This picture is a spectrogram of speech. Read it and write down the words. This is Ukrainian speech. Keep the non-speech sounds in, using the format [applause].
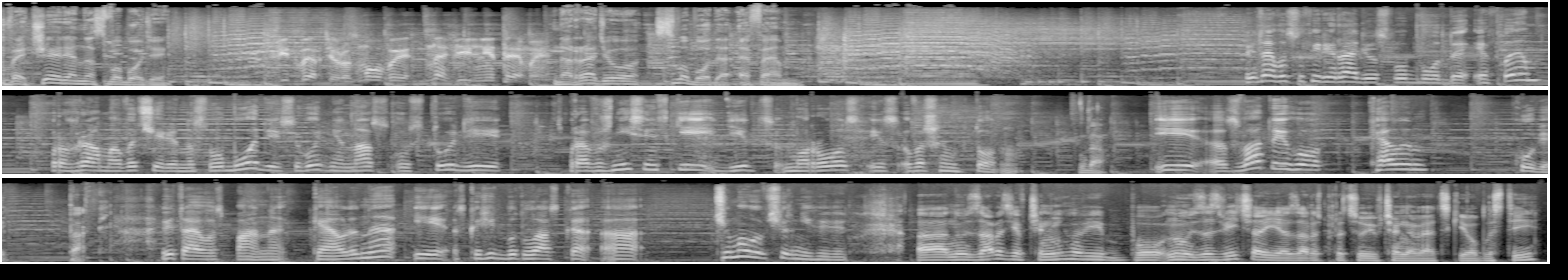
Вечеря на свободі. Відверті розмови на вільні теми на Радіо Свобода ФМ. Вітаю вас в ефірі Радіо Свобода ФМ. Програма Вечеря на свободі. Сьогодні нас у студії справжнісінський дід Мороз із Вашингтону. Да. І звати його Келен Кубік. Так. Вітаю вас, пане Келене. І скажіть, будь ласка, а чому ви в Чернігові? А, ну зараз я в Чернігові, бо ну зазвичай я зараз працюю в Чернівецькій області,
